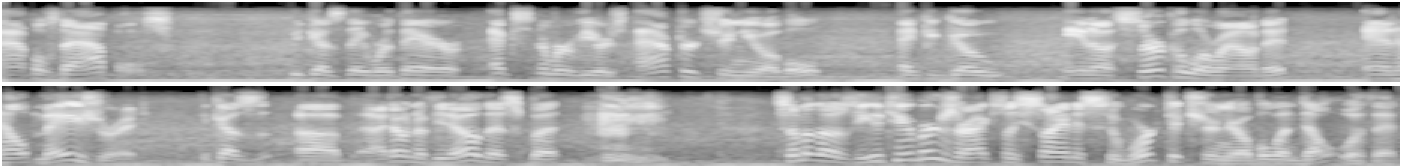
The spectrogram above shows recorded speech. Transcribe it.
apples to apples because they were there X number of years after Chernobyl and could go in a circle around it and help measure it. Because uh, I don't know if you know this, but Some of those YouTubers are actually scientists who worked at Chernobyl and dealt with it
